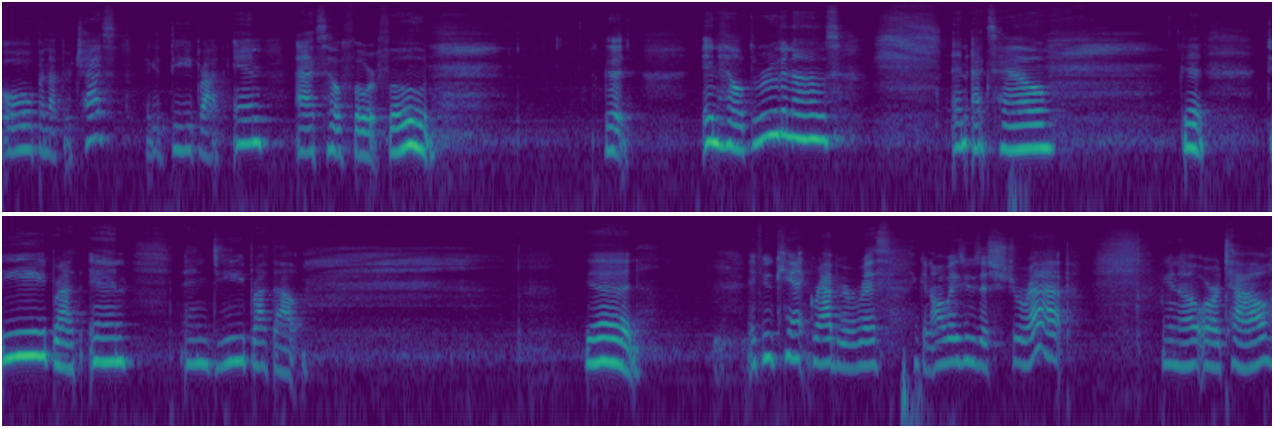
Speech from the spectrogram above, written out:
Open up your chest, take a deep breath in, exhale, forward fold. Good. Inhale through the nose and exhale. Good. Deep breath in and deep breath out. Good. If you can't grab your wrist, you can always use a strap, you know, or a towel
